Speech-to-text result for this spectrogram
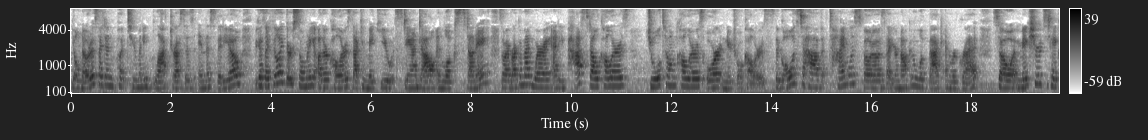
You'll notice I didn't put too many black dresses in this video because I feel like there's so many other colors that can make you stand out and look stunning. So I recommend wearing any pastel colors, jewel tone colors or neutral colors. The goal is to have timeless photos that you're not going to look back and regret. So make sure to take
